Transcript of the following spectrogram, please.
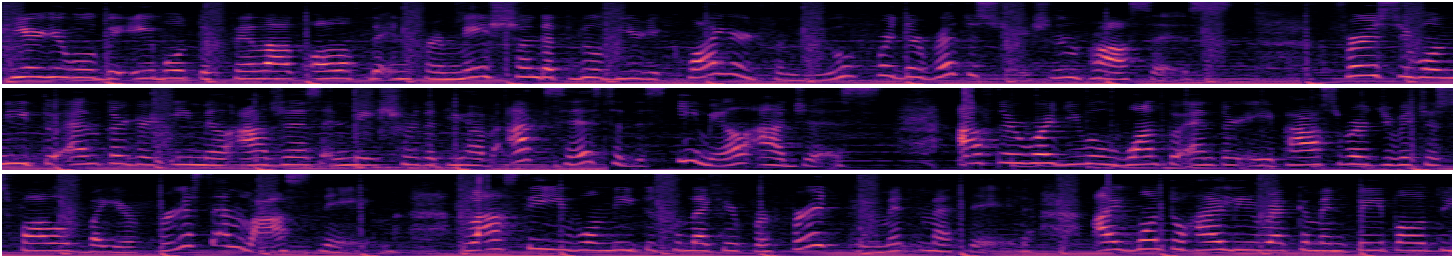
Here you will be able to fill out all of the information that will be required from you for the registration process. First, you will need to enter your email address and make sure that you have access to this email address. Afterward, you will want to enter a password which is followed by your first and last name. Lastly, you will need to select your preferred payment method. I want to highly recommend PayPal to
